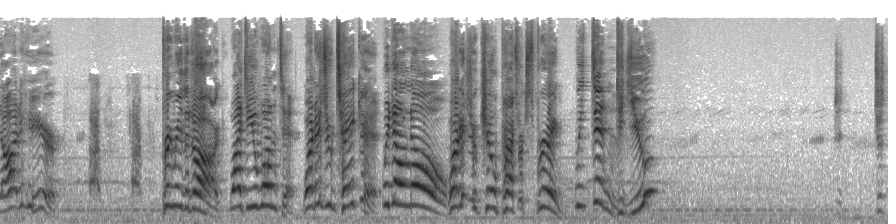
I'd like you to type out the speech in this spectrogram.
not here. Bring me the dog. Why do you want it? Why did you take it? We don't know! Why did you kill Patrick Spring? We didn't! Did you? Just, just,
